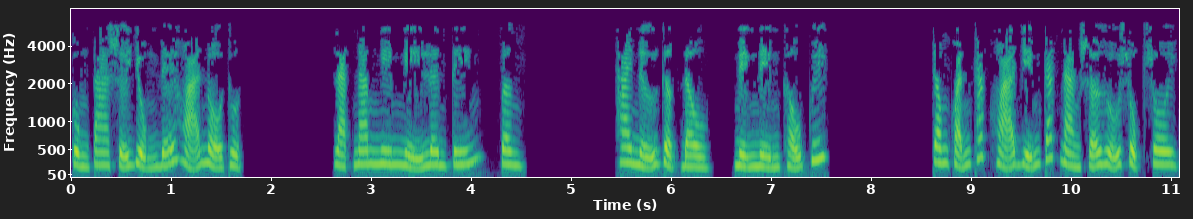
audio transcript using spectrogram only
cùng ta sử dụng đế hỏa nộ thuật. Lạc Nam nghiêm nghị lên tiếng, vâng. Hai nữ gật đầu, miệng niệm khẩu quyết. Trong khoảnh khắc hỏa diễm các nàng sở hữu sụp sôi,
